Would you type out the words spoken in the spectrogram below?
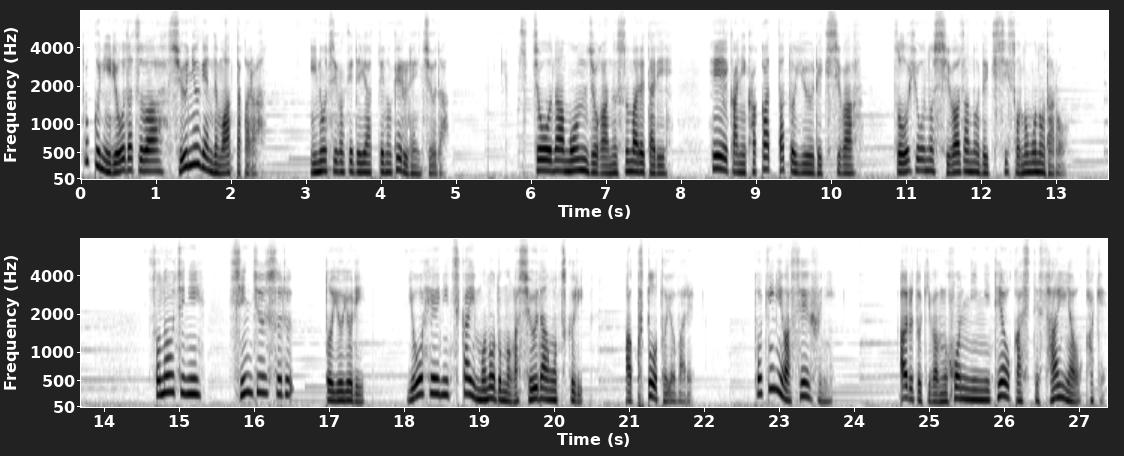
特に領奪は収入源でもあったから、命がけでやってのける連中だ。貴重な文書が盗まれたり、陛下にかかったという歴史は、増票の仕業の歴史そのものだろう。そのうちに、心中するというより、傭兵に近い者どもが集団を作り、悪党と呼ばれ、時には政府に、ある時は謀反人に手を貸して山野をかけ、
